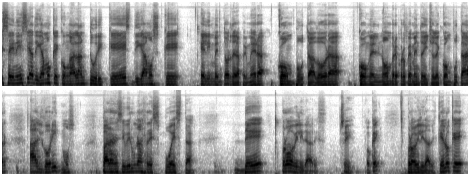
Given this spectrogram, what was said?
se inicia, digamos que con Alan Turing, que es, digamos que, el inventor de la primera computadora con el nombre propiamente dicho de computar algoritmos para recibir una respuesta de probabilidades. Sí. ¿Ok? Probabilidades. Que es lo que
